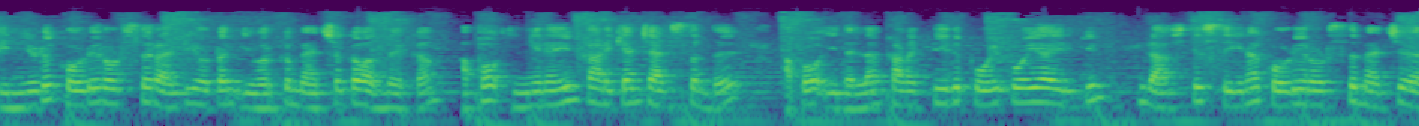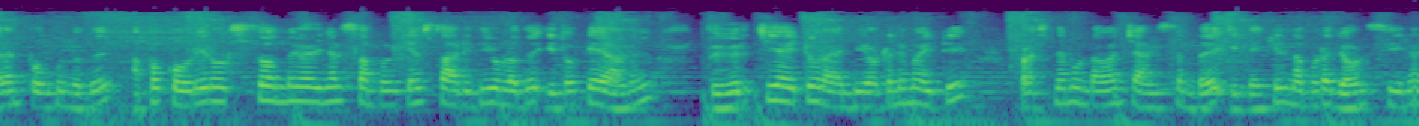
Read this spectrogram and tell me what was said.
പിന്നീട് കോടി റോഡ്സ് റാൻഡി ഓട്ടൻ ഇവർക്ക് മാച്ചൊക്കെ വന്നേക്കാം. അപ്പോൾ ഇങ്ങനെയും കാണിക്കാൻ ചാൻസ് ഉണ്ട്. അപ്പോൾ ഇതെല്ലാം കണക്ട് ചെയ്ത് പോയി പോയി ആയിരിക്കും. ലാസ്റ്റ് സീന കോടി റോഡ്സ് മാച്ച് വരാൻ പോകുന്നത്. അപ്പോൾ കോടി റോഡ്സ് വന്നു കഴിഞ്ഞാൽ സംഭവിക്കാൻ സാധ്യതയുള്ളത് ഇതൊക്കെയാണ്. തീർച്ചയായിട്ടും റാൻഡി ഓട്ടനുമായിട്ട് പ്രശ്നമുണ്ടാവാൻ ചാൻസ് ഉണ്ട്. ഇല്ലെങ്കിൽ നമ്മുടെ ജോൺ സീന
